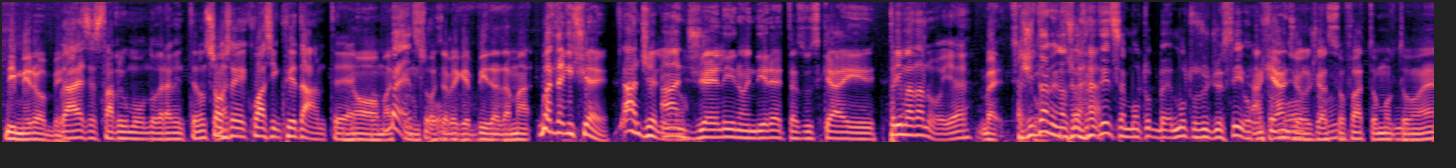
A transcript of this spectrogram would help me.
Dimmi Robby. Dai, se sta per un mondo veramente. Non so Ma- se è quasi inquietante. ecco. No, ma Beh, tu non puoi sapere che vita da ma. Guarda chi c'è! Angelino. Angelino in diretta su Sky. Prima da noi, eh. Beh, La città nella sua freddezza è molto, be- molto suggestivo. Anche Angelo volta, ci ha no? soffatto molto. Eh?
